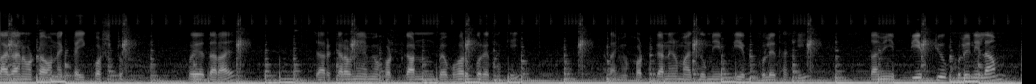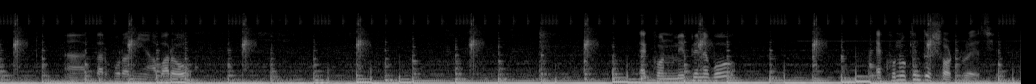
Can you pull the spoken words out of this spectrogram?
লাগানোটা অনেকটাই কষ্ট হয়ে দাঁড়ায়। যার কারণে আমি হটগান ব্যবহার করে থাকি। আমি হটগানের মাধ্যমে পিএফ খুলে থাকি। তো আমি পিএফটিও খুলে নিলাম। তারপর আমি আবারও এখন মেপে নেব। এখনও কিন্তু শর্ট রয়েছে।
